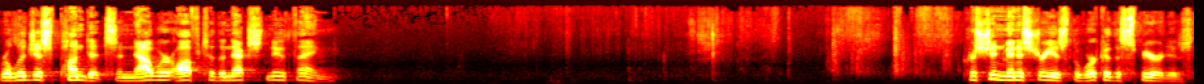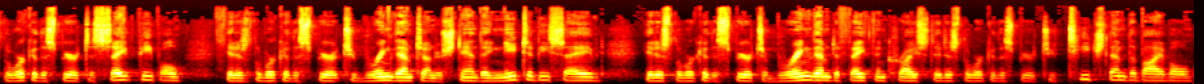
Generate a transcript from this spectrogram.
religious pundits, and now we're off to the next new thing. Christian ministry is the work of the Spirit. It is the work of the Spirit to save people. It is the work of the Spirit to bring them to understand they need to be saved. It is the work of the Spirit to bring them to faith in Christ. It is the work of the Spirit to teach them the Bible.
